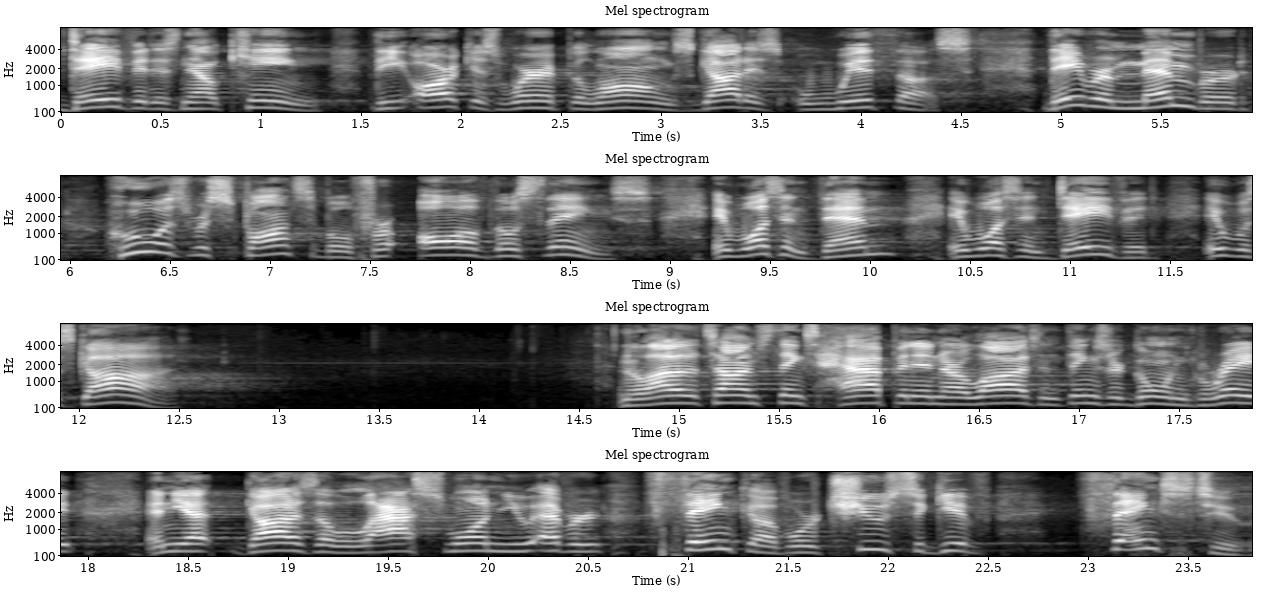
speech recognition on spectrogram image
David is now king. The ark is where it belongs. God is with us. They remembered who was responsible for all of those things. It wasn't them, it wasn't David, it was God. And a lot of the times things happen in our lives and things are going great, and yet God is the last one you ever think of or choose to give thanks to.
